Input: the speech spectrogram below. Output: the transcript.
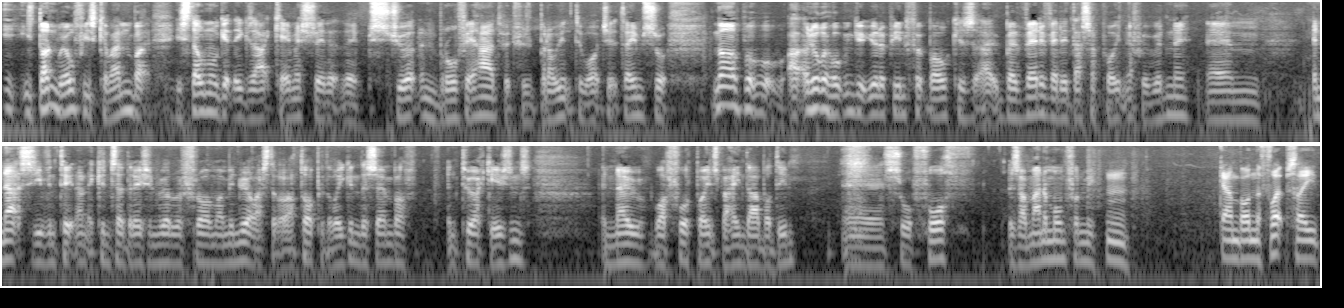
he he's done well if he's come in, but he's still not get the exact chemistry that the Stewart and Brophy had, which was brilliant to watch at times. So no, but I really hope we get European football because it would be very very disappointing if we wouldn't. Um, and that's even taking into consideration where we're from. I mean, realistically, we're top of the league in December in two occasions, and now we're four points behind Aberdeen. Uh, so fourth is a minimum for me. Mm. Gamba on the flip side,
